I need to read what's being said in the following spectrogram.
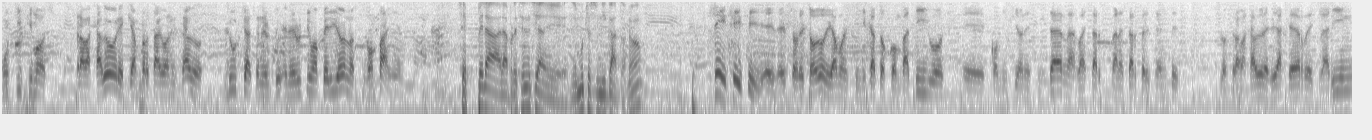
muchísimos trabajadores que han protagonizado luchas en el, en el último periodo nos acompañen. Se espera la presencia de, muchos sindicatos, ¿no? Sí, sí, sí, eh, eh, sobre todo, digamos, sindicatos combativos, eh, comisiones internas, va a estar, van a estar presentes los trabajadores de AGR Clarín,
